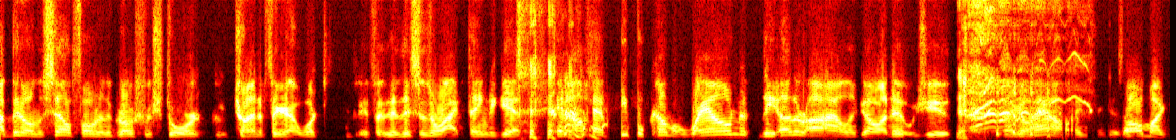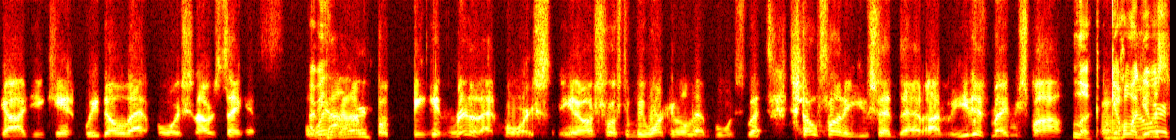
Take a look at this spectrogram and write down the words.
I've been on the cell phone in the grocery store trying to figure out what if this is the right thing to get, and I'll have people come around the other aisle and go, "I knew it was you." I go, "How?" And he goes, "Oh my God, you can't. We know that voice." And I was thinking, well, I "Wait a minute, I'm supposed be getting rid of that voice. You know, I'm supposed to be working on that voice." But so funny you said that. I, you just made me smile. Look, g- hold on. Give us.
